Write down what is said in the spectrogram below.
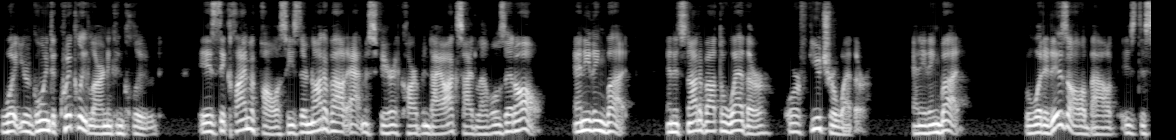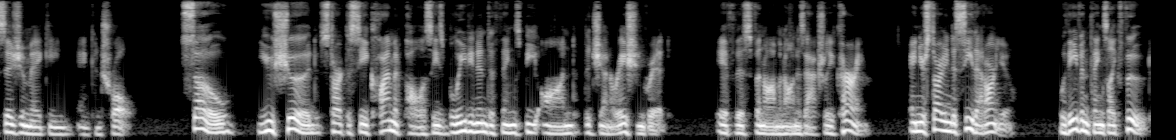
What you're going to quickly learn and conclude is that climate policies, they're not about atmospheric carbon dioxide levels at all. Anything but. And it's not about the weather or future weather. Anything but. But what it is all about is decision making and control. So you should start to see climate policies bleeding into things beyond the generation grid if this phenomenon is actually occurring. And you're starting to see that, aren't you? With even things like food.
